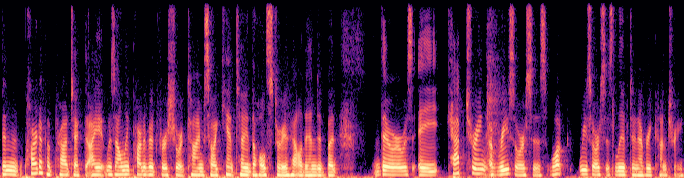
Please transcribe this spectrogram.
been part of a project. I was only part of it for a short time, so I can't tell you the whole story of how it ended. But there was a capturing of resources. What resources lived in every country,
